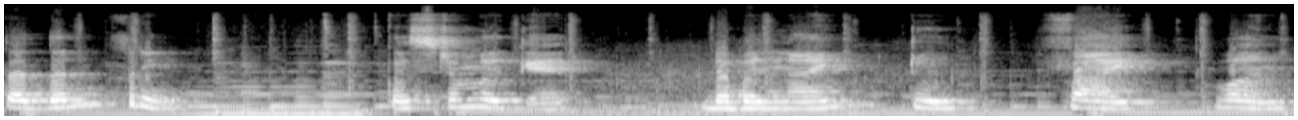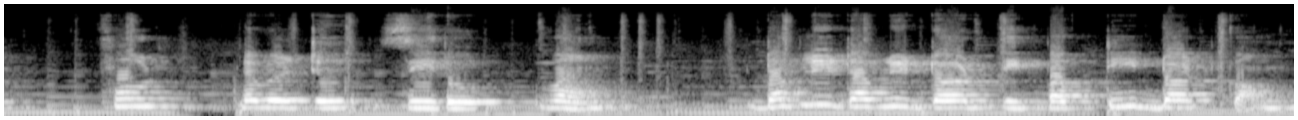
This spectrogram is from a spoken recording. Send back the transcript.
તદ્દન free. Customer care double nine two five one four double two zero one W W dot Deepak T dot com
